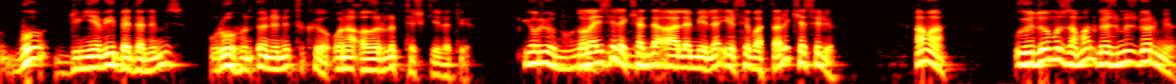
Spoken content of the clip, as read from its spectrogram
bu dünyevi bedenimiz ruhun önünü tıkıyor. Ona ağırlık teşkil ediyor. Yoruyor ne Dolayısıyla kendi alemiyle irtibatları kesiliyor. Ama uyuduğumuz zaman gözümüz görmüyor.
